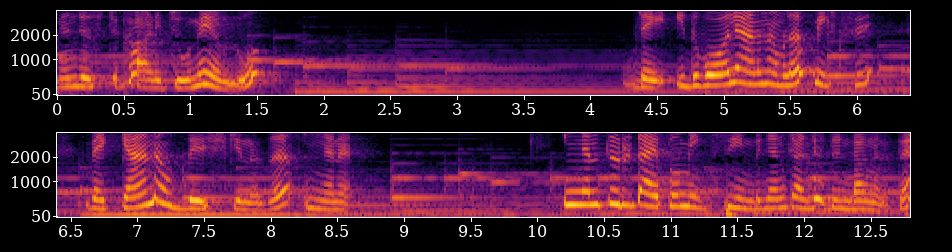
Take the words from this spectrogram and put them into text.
ഞാൻ ജസ്റ്റ് കാണിച്ചു എന്നേ ഉള്ളൂ. ദേ ഇതുപോലെയാണ് നമ്മൾ മിക്സ് വെക്കാൻ ഉദ്ദേശിക്കുന്നത്. ഇങ്ങനെ ഇങ്ങനത്തെ ഒരു ടൈപ്പ് മിക്സി ഉണ്ട് ഞാൻ കണ്ടിട്ടുണ്ട് അങ്ങനത്തെ.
